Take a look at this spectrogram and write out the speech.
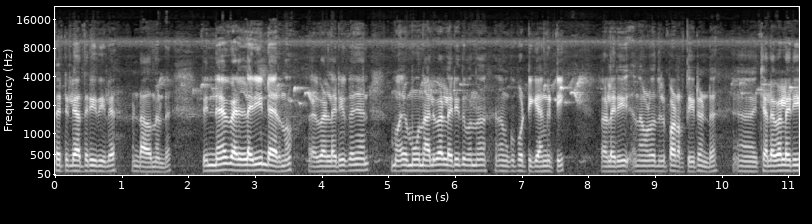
തെറ്റില്ലാത്ത രീതിയിൽ ഉണ്ടാകുന്നുണ്ട് പിന്നെ വെള്ളരി ഉണ്ടായിരുന്നു. വെള്ളരിയൊക്കെ ഞാൻ മൂന്നാൽ വെള്ളരി ഇത് വന്ന് നമുക്ക് പൊട്ടിക്കാൻ കിട്ടി. വെള്ളരി നമ്മൾ ഇതിൽ പടർത്തിയിട്ടുണ്ട് ചില വെള്ളരി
